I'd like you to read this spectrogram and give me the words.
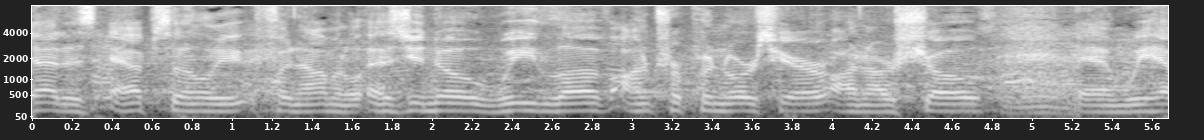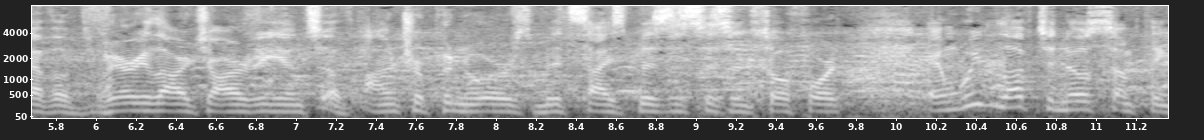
That is absolutely phenomenal. As you know, we love entrepreneurs here on our show, and we have a very large audience of entrepreneurs, mid sized businesses, and so forth. And we'd love to know something.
